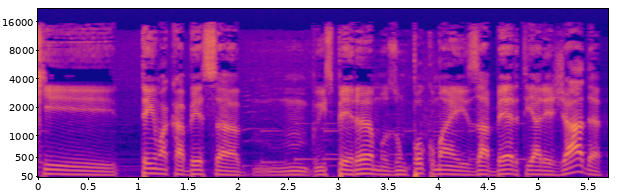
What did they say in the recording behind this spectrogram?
que tem uma cabeça, hum, esperamos, um pouco mais aberta e arejada,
